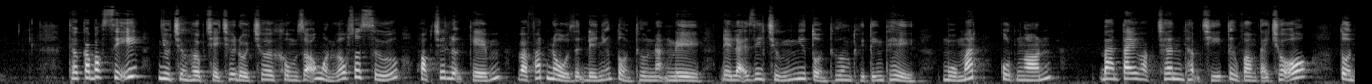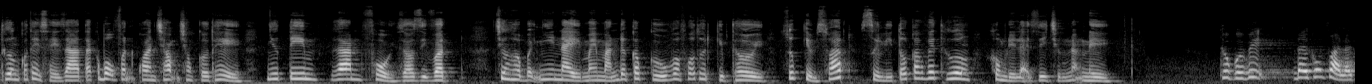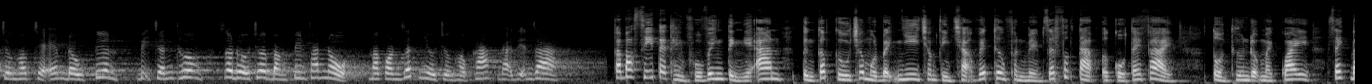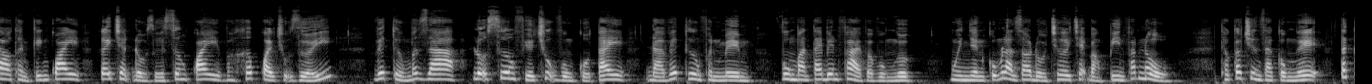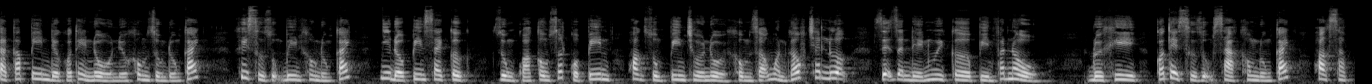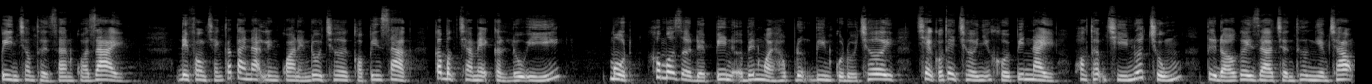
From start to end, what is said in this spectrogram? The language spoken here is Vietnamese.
Theo các bác sĩ, nhiều trường hợp trẻ chơi đồ chơi không rõ nguồn gốc xuất xứ hoặc chất lượng kém và phát nổ dẫn đến những tổn thương nặng nề, để lại di chứng như tổn thương thủy tinh thể, mù mắt, cụt ngón, bàn tay hoặc chân thậm chí tử vong tại chỗ. Tổn thương có thể xảy ra tại các bộ phận quan trọng trong cơ thể như tim, gan, phổi do dị vật. Trường hợp bệnh nhi này may mắn được cấp cứu và phẫu thuật kịp thời, giúp kiểm soát, xử lý tốt các vết thương, không để lại di chứng nặng nề. Thưa quý vị, đây không phải là trường hợp trẻ em đầu tiên bị chấn thương do đồ chơi bằng pin phát nổ mà còn rất nhiều trường hợp khác đã diễn ra. Các bác sĩ tại thành phố Vinh, tỉnh Nghệ An từng cấp cứu cho một bệnh nhi trong tình trạng vết thương phần mềm rất phức tạp ở cổ tay phải, tổn thương động mạch quay, rách bao thần kinh quay, gãy chật đầu dưới xương quay và khớp quay trụ dưới. Vết thương mất da, lộ xương phía trụ vùng cổ tay, đá vết thương phần mềm, vùng bàn tay bên phải và vùng ngực. Nguyên nhân cũng là do đồ chơi chạy bằng pin phát nổ. Theo các chuyên gia công nghệ, tất cả các pin đều có thể nổ nếu không dùng đúng cách. Khi sử dụng pin không đúng cách, như đấu pin sai cực, dùng quá công suất của pin hoặc dùng pin trôi nổi không rõ nguồn gốc chất lượng dễ dẫn đến nguy cơ pin phát nổ. Đôi khi có thể sử dụng sạc không đúng cách hoặc sạc pin trong thời gian quá dài. Để phòng tránh các tai nạn liên quan đến đồ chơi có pin sạc, các bậc cha mẹ cần lưu ý. 1. Không bao giờ để pin ở bên ngoài hộp đựng pin của đồ chơi, trẻ có thể chơi những khối pin này hoặc thậm chí nuốt chúng, từ đó gây ra chấn thương nghiêm trọng.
